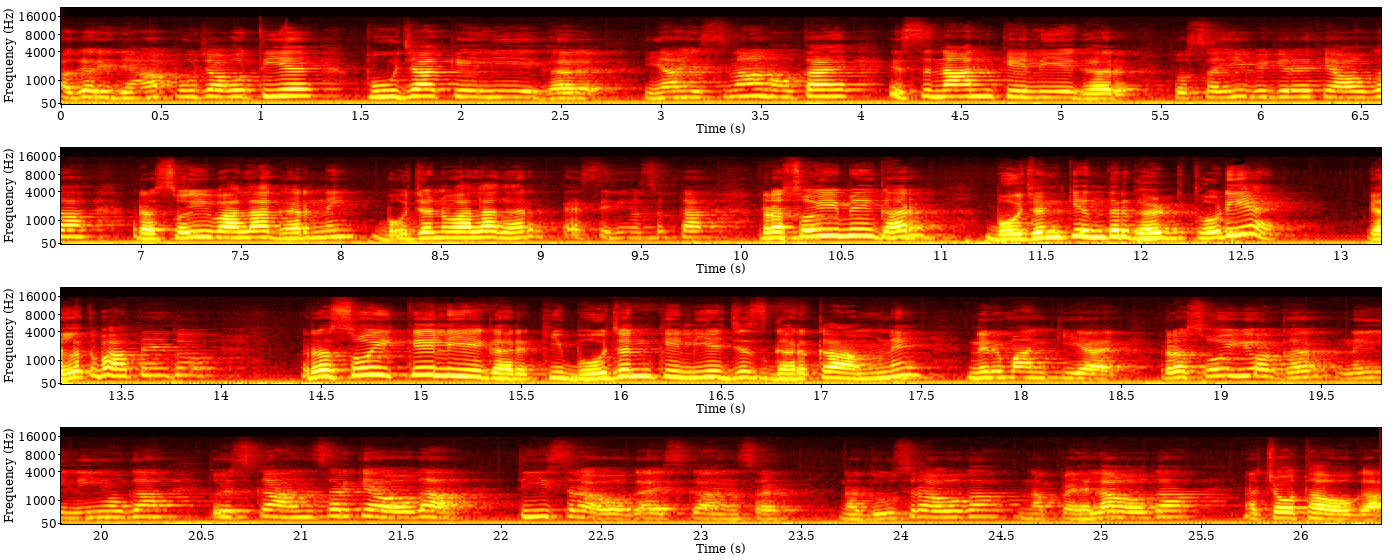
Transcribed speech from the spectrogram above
अगर यहाँ पूजा होती है, पूजा के लिए घर। यहाँ स्नान होता है, स्नान के लिए घर। तो सही विग्रह क्या होगा? रसोई वाला घर नहीं, भोजन वाला घर। ऐसे नहीं हो सकता। रसोई में घर, भोजन के अंदर घर थोड़ी है। गलत बात है तो। रसोई के लिए घर की भोजन के लिए जिस घर का हमने निर्माण किया है। रसोई और घर नहीं नहीं होगा। तो इसका आंसर क्या होगा? तीसरा होगा इसका आंसर। ना दूसरा होगा, ना पहला होगा, ना चौथा होगा।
